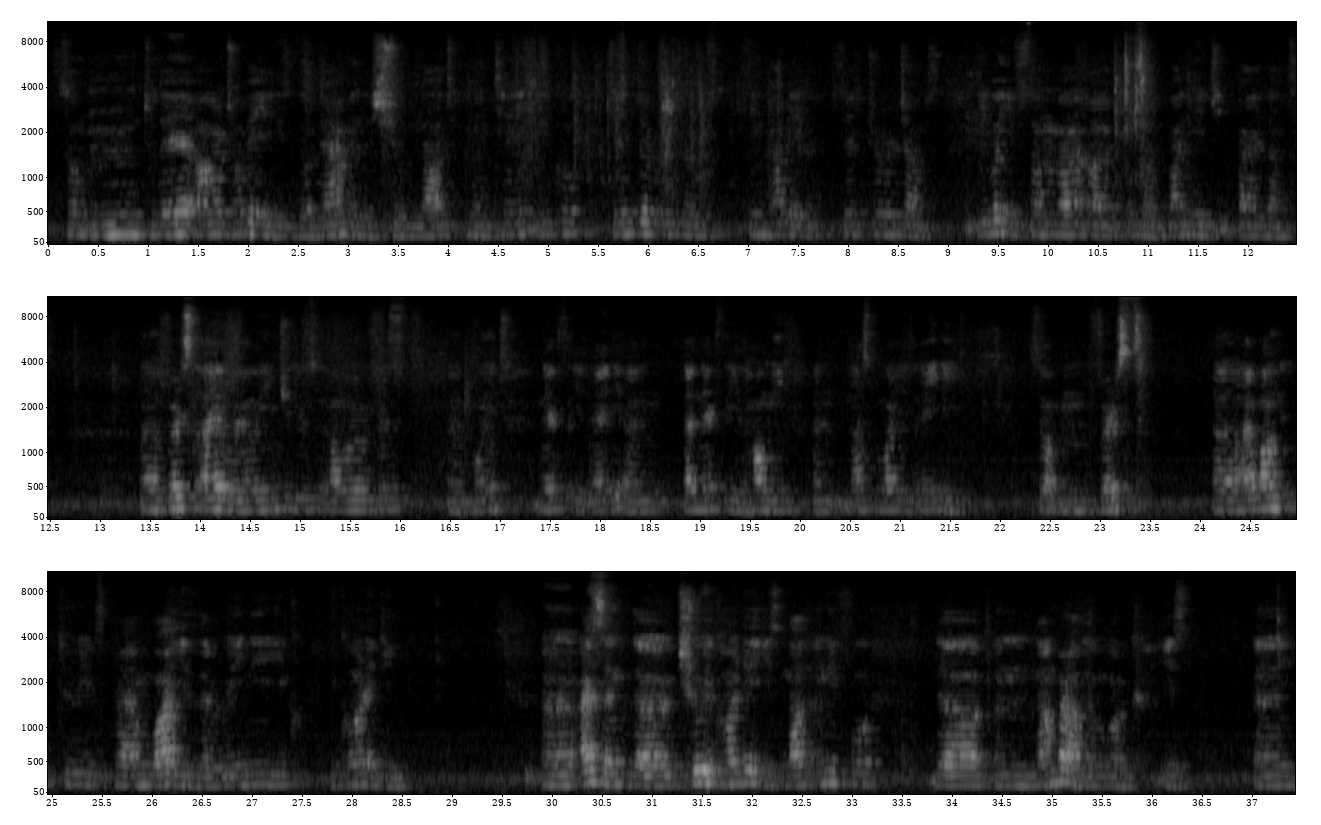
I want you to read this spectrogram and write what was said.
So mm, today our topic is the government should not maintain equal gender ratios in public sector jobs, even if someone are disadvantaged by that. Uh, first, I will introduce our first uh, point. Next is Eddie, and next is Homi, and last one is Eddie. So mm first, uh, I want to explain what is the equ- equality. I think the true equality is not only for the um, number of the work, is uh,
